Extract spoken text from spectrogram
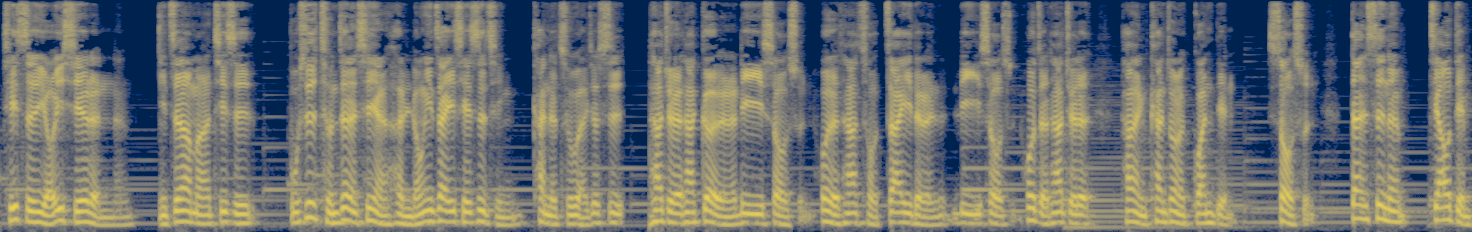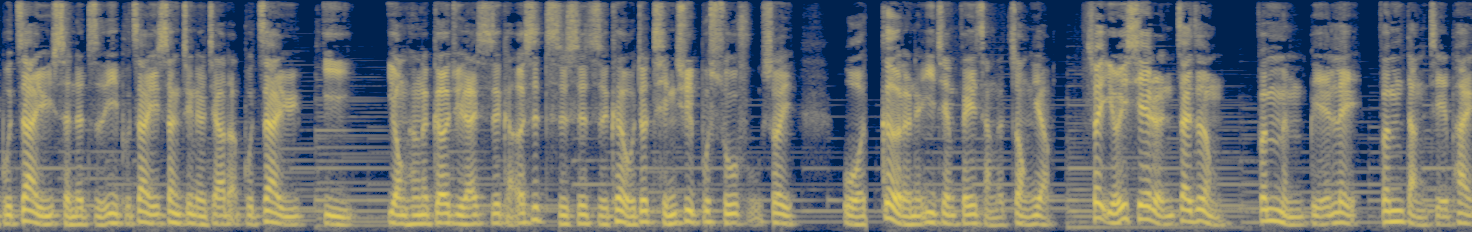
其实有一些人呢，你知道吗？其实不是纯正的信仰，很容易在一些事情看得出来，就是他觉得他个人的利益受损，或者他所在意的人利益受损，或者他觉得。他很看重的观点受损，但是呢，焦点不在于神的旨意，不在于圣经的教导，不在于以永恒的格局来思考，而是此时此刻我就情绪不舒服，所以我个人的意见非常的重要。所以有一些人在这种分门别类、分党结派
